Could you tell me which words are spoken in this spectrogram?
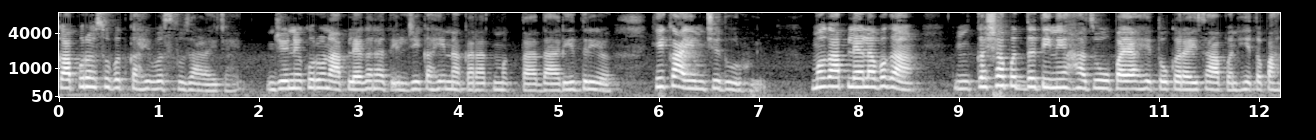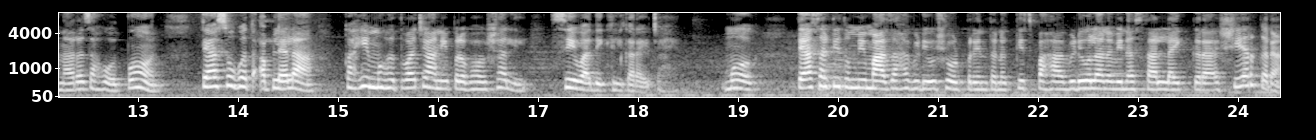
कापुरासोबत काही वस्तू जाळायच्या आहेत जेणेकरून आपल्या घरातील जी काही नकारात्मकता दारिद्र्य हे कायमचे दूर होईल. मग आपल्याला बघा कशा पद्धतीने हा जो उपाय आहे तो करायचा आपण हे तर पाहणारच आहोत. पण त्यासोबत आपल्याला काही महत्त्वाच्या आणि प्रभावशाली सेवा देखील करायच्या आहे मग त्यासाठी तुम्ही माझा हा व्हिडिओ शेवटपर्यंत नक्कीच पहा. व्हिडिओला नवीन असताल लाईक करा शेअर करा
